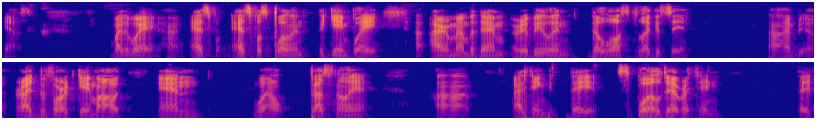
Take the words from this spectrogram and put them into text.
yes. By the way, uh, as for, as for spoiling the gameplay, uh, I remember them revealing the Lost Legacy uh, b- right before it came out, and well, personally, uh, I think they spoiled everything. That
